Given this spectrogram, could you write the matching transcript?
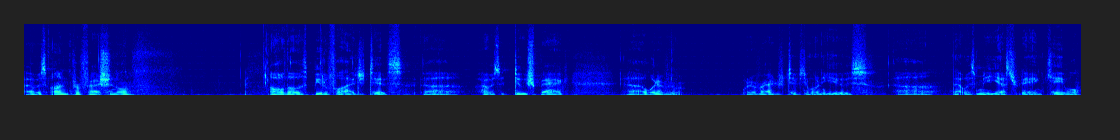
I was unprofessional. All those beautiful adjectives. Uh, I was a douchebag. Uh, whatever, whatever adjectives you want to use. Uh, that was me yesterday in cable.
